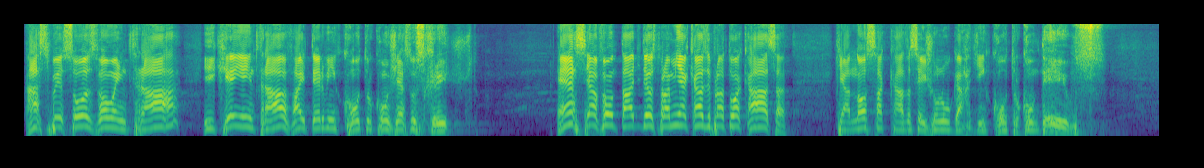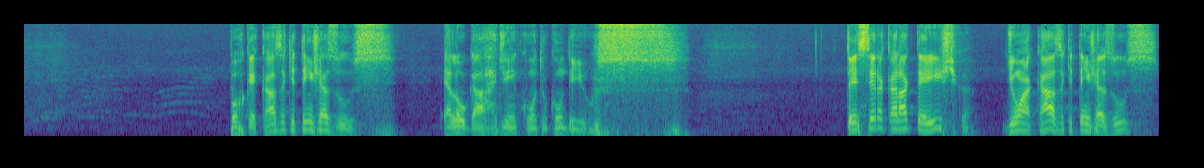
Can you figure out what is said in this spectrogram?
As pessoas vão entrar e quem entrar vai ter um encontro com Jesus Cristo. Essa é a vontade de Deus para minha casa e para a tua casa. Que a nossa casa seja um lugar de encontro com Deus. Porque casa que tem Jesus é lugar de encontro com Deus. Terceira característica de uma casa que tem Jesus.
